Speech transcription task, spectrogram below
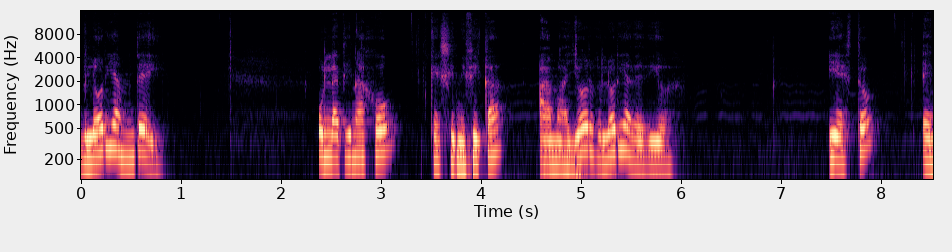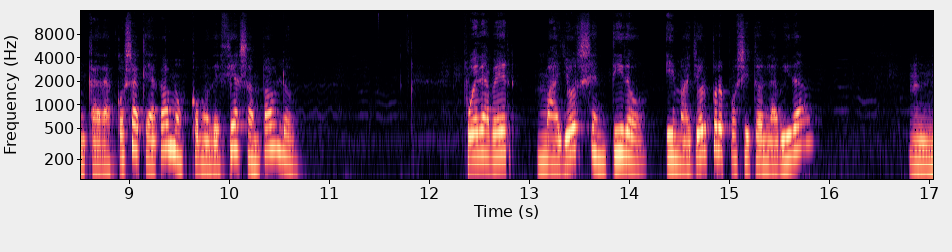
gloriam Dei, un latinajo que significa a mayor gloria de Dios. Y esto en cada cosa que hagamos, como decía San Pablo. ¿Puede haber mayor sentido y mayor propósito en la vida? Mm,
